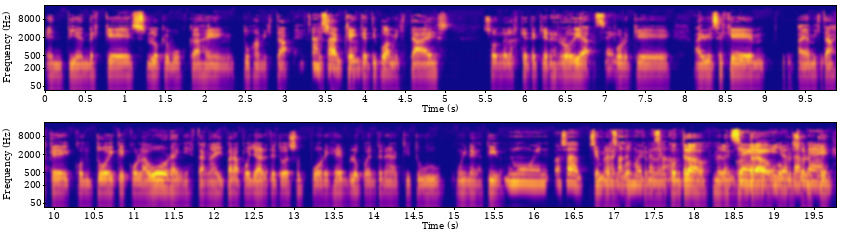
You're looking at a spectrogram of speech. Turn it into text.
entiendes qué es lo que buscas en tus amistades. O sea, qué, qué tipo de amistades son de las que te quieres rodear. Sí. Porque hay veces que mm, hay amistades que con todo y que colaboran y están ahí para apoyarte, todo eso, por ejemplo, pueden tener actitud muy negativa. Muy, o sea, Que son he personas muy que me la he pesadas. encontrado, me la he encontrado con personas también. que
